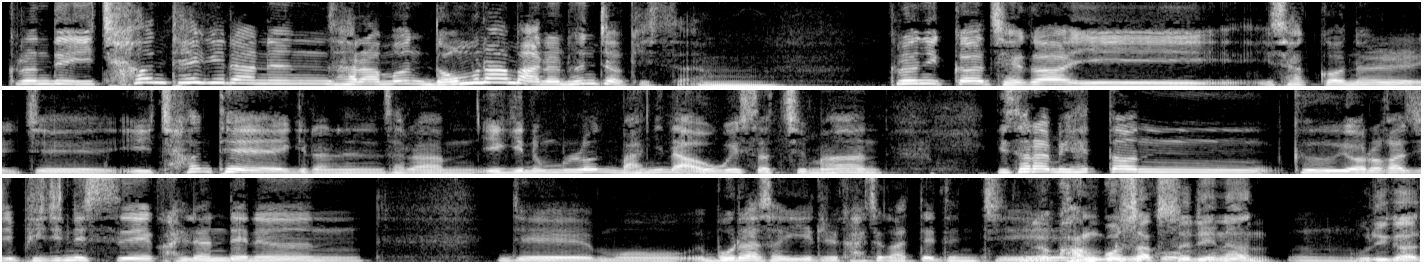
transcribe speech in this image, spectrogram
그런데 이 차은택이라는 사람은 너무나 많은 흔적이 있어요. 그러니까 제가 이, 이 사건을 이제 이 차은택이라는 사람 얘기는 물론 많이 나오고 있었지만 이 사람이 했던 그 여러 가지 비즈니스에 관련되는 이제 뭐 몰아서 일을 가져갔다든지 그러니까 광고 싹쓸이는 우리가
